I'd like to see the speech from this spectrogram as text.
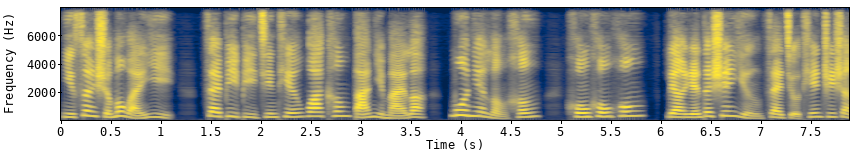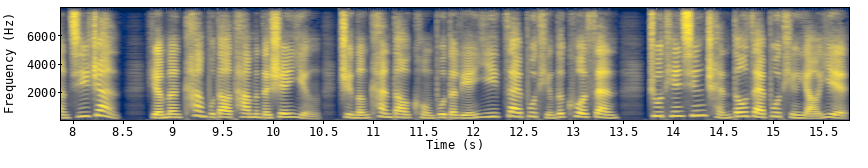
你算什么玩意？再避避，今天挖坑把你埋了。默念冷哼，轰轰轰，两人的身影在九天之上激战，人们看不到他们的身影，只能看到恐怖的涟漪在不停的扩散，诸天星辰都在不停摇曳。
